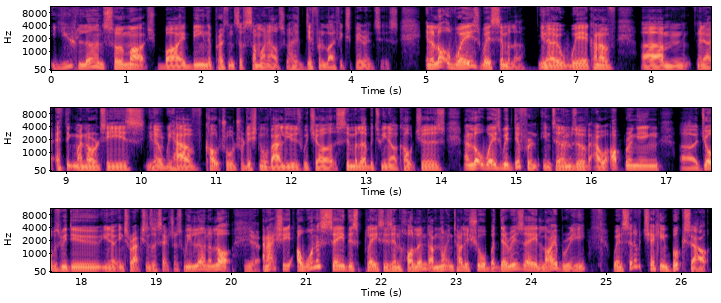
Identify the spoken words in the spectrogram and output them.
you learn so much by being in the presence of someone else who has different life experiences. In a lot of ways, we're similar. You Yeah. know, we're kind of, um, you know, ethnic minorities. You know, we have cultural, traditional values which are similar between our cultures. And a lot of ways, we're different in terms of our upbringing, uh, jobs we do, you know, interactions, etc. So we learn a lot. Yeah. And actually, I want to say this place is in Holland. I'm not entirely sure, but there is a library where instead of checking books out,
